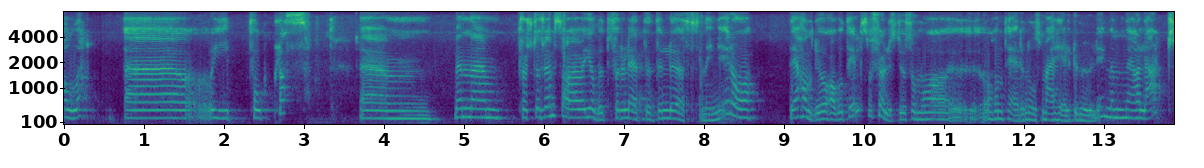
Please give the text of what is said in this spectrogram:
alle eh, og gi folk plass. Eh, men først og fremst har jeg jobbet for å lete etter løsninger. og det handler jo av og til så føles det jo som å, å håndtere noe som er helt umulig. Men jeg har lært,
